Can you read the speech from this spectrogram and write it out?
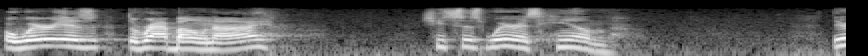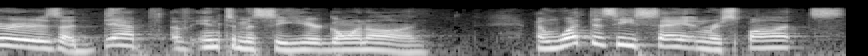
Or where is the Rabboni? She says, Where is him? There is a depth of intimacy here going on. And what does he say in response?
